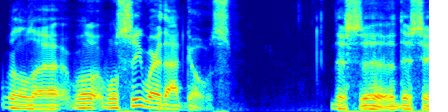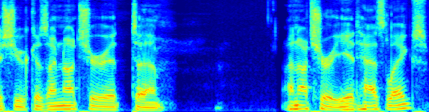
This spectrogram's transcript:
we'll uh, we'll we'll see where that goes. This uh, this issue because I'm not sure it. Uh, I'm not sure it has legs.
